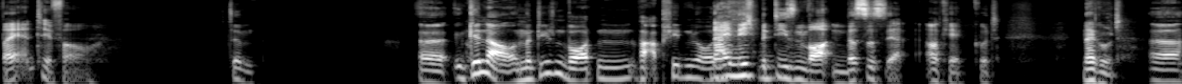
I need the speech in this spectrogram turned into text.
bei NTV. Stimmt. Äh, genau, und mit diesen Worten verabschieden wir uns. Nein, nicht mit diesen Worten. Das ist ja. Okay, gut. Na gut. Äh,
